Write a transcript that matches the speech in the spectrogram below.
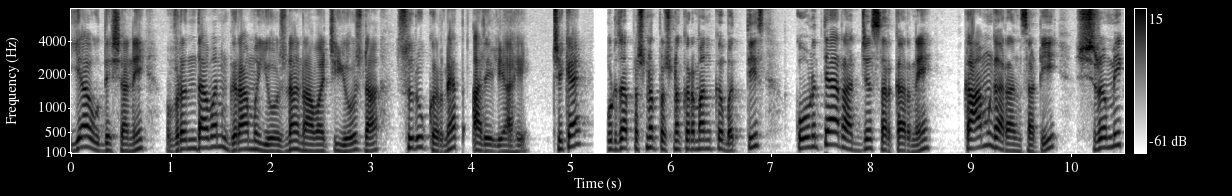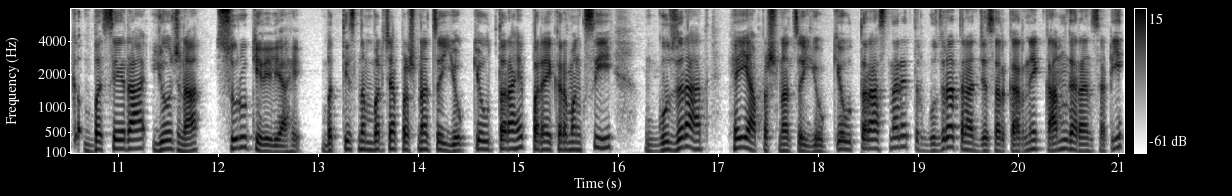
या उद्देशाने वृंदावन ग्राम योजना नावाची योजना सुरू करण्यात आलेली आहे. ठीक आहे? पुढचा प्रश्न प्रश्न क्रमांक बत्तीस कोणत्या राज्य सरकारने कामगारांसाठी श्रमिक बसेरा योजना सुरू केलेली आहे. बत्तीस नंबरच्या प्रश्नाचं योग्य उत्तर आहे. पर्याय क्रमांक सी गुजरात. हे या प्रश्नाचं योग्य उत्तर असणार आहे. तर गुजरात राज्य सरकारने कामगारांसाठी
